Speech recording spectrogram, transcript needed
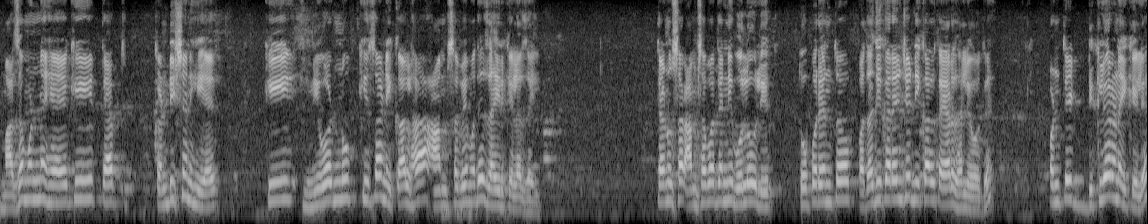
माझं म्हणणं हे आहे की त्यात कंडिशन ही आहे की निवडणुकीचा निकाल हा आमसभेमध्ये जाहीर केला जाईल. त्यानुसार आमसभा त्यांनी बोलवलीत तोपर्यंत पदाधिकाऱ्यांचे निकाल तयार झाले होते. पण ते डिक्लेअर नाही केले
